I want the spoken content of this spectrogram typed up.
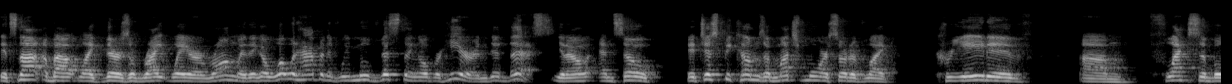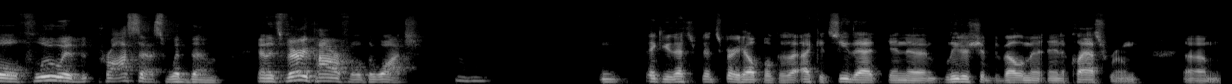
It's not about like there's a right way or a wrong way. They go, what would happen if we moved this thing over here and did this, you know? And so it just becomes a much more sort of like creative um, flexible, fluid process with them. And it's very powerful to watch. Mhm. Thank you. That's, that's very helpful because I, I could see that in uh, leadership development in a classroom, um,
